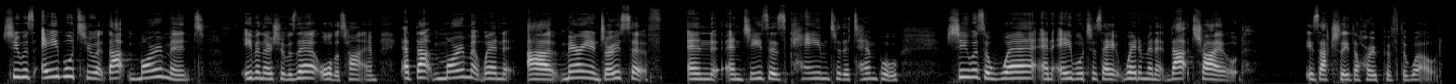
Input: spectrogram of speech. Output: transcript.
She was able to, at that moment, even though she was there all the time, at that moment when uh, Mary and Joseph and, and Jesus came to the temple, she was aware and able to say, wait a minute, that child is actually the hope of the world.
